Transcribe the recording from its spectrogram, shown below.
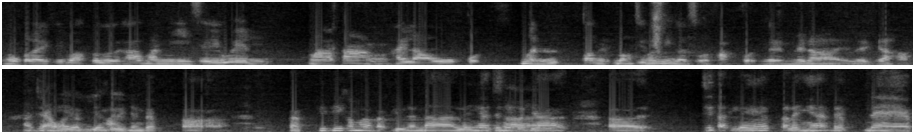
หนูก็เลยคิดว่าเออถ้ามันมีเซเว่นมาตั้งให้เรากดเหมือนตอนบางทีไม่มีเงินสดค่ะกดเงินไม่ได้อะไรอย่างเงี้ยค่ะอาจจะมีอย่างอื่นอย่างแบบเอ่อแบบพี่ๆเข้ามาแบบอยู่นานๆอะไรเงี้ยอาจจะมีระยะเอ่อ ที่ตัดเล็บอะไรเงี้ยแบบแหนบ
